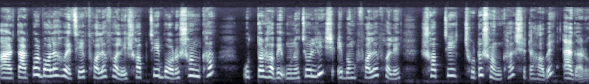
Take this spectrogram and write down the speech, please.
আর তারপর বলা হয়েছে ফলাফলে সবচেয়ে বড় সংখ্যা উত্তর হবে উনচল্লিশ এবং ফলাফলে সবচেয়ে ছোট সংখ্যা সেটা হবে এগারো।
